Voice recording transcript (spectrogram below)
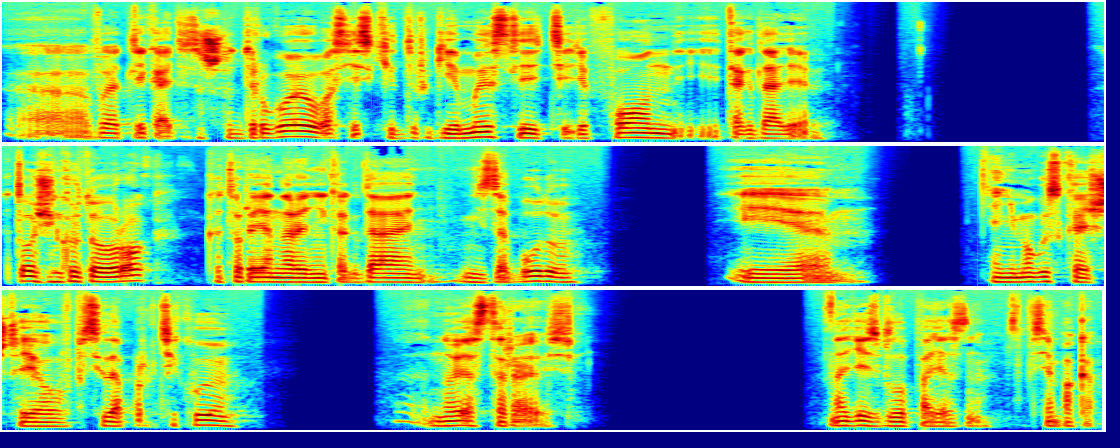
э, вы отвлекаетесь на что-то другое, у вас есть какие-то другие мысли, телефон и так далее. Это очень крутой урок, который я, наверное, никогда не забуду. И я не могу сказать, что я его всегда практикую, но я стараюсь. Надеюсь, было полезно. Всем пока.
